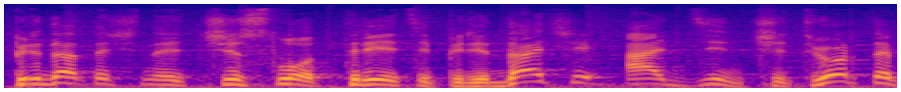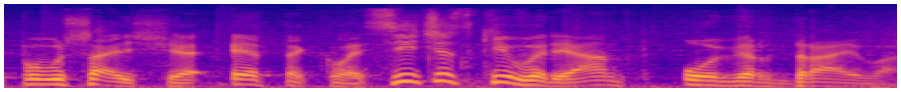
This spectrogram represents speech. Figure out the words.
Передаточное число третьей передачи 1 четвертая повышающая. Это классический вариант овердрайва.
